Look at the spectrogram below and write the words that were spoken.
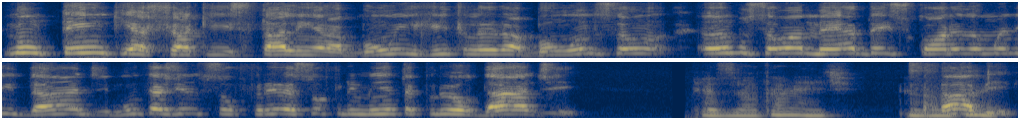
Não tem que achar que Stalin era bom e Hitler era bom. Ambos são, ambos são a merda da escola da humanidade. Muita gente sofreu, é sofrimento, é crueldade. Exatamente. Exatamente. Sabe?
